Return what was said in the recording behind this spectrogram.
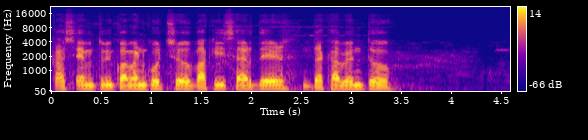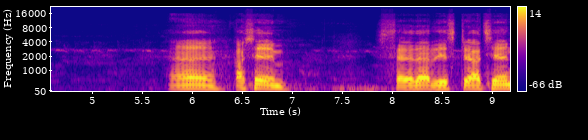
কাসেম, তুমি কমেন্ট করছ, বাকি স্যারদের দেখাবেন তো। হ্যাঁ কাসেম, স্যারেরা রেস্টে আছেন।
